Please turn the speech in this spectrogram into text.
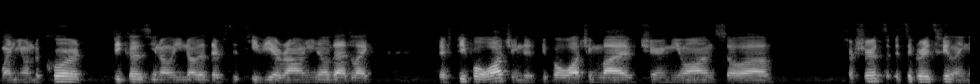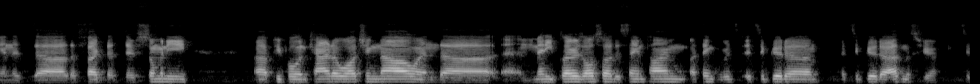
when you're on the court because you know you know that there's the TV around, you know that like there's people watching, there's people watching live, cheering you on. So uh, for sure, it's, it's a great feeling, and it, uh, the fact that there's so many uh, people in Canada watching now, and, uh, and many players also at the same time. I think it's, it's a good uh, it's a good atmosphere. It's a,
